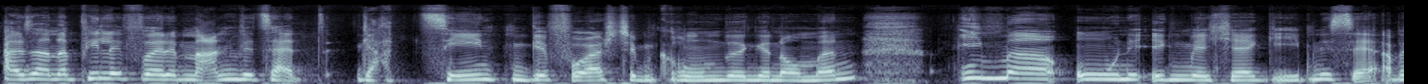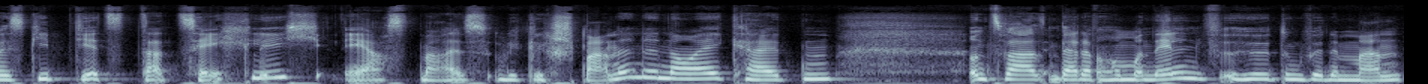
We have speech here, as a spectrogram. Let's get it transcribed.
Also an der Pille für den Mann wird seit Jahrzehnten geforscht im Grunde genommen. Immer ohne irgendwelche Ergebnisse. Aber es gibt jetzt tatsächlich erstmals wirklich spannende Neuigkeiten. Und zwar bei der hormonellen Verhütung für den Mann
